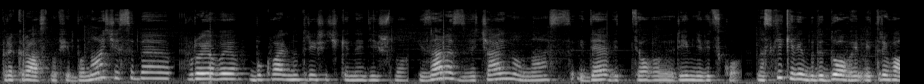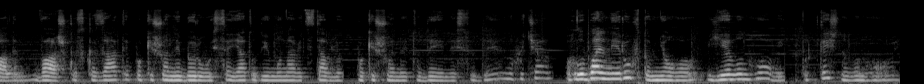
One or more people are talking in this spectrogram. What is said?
прекрасно Фібоначчі себе проявив, буквально трішечки не дійшло. І зараз, звичайно, у нас іде від цього рівня відскок. Наскільки він буде довгим і тривалим, важко сказати. Поки що не беруся. Я тут йому навіть ставлю поки що не туди і не сюди. Ну, хоча глобальний рух то в нього є лонговий, фактично лонговий.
